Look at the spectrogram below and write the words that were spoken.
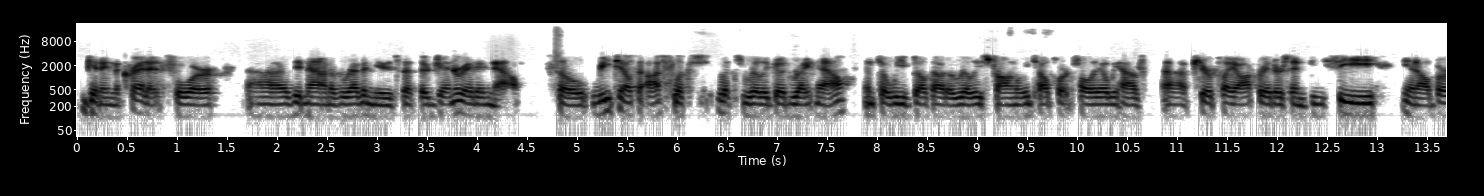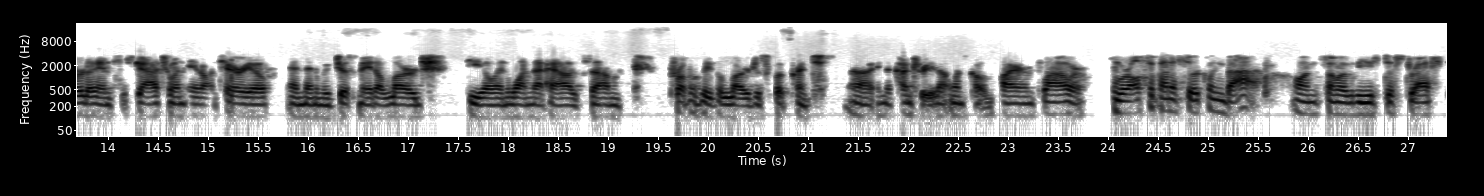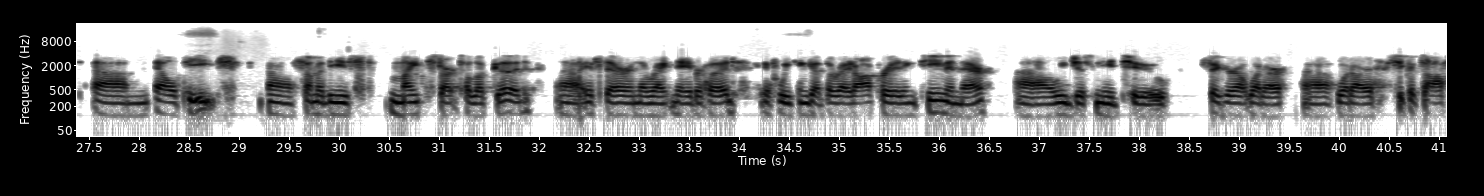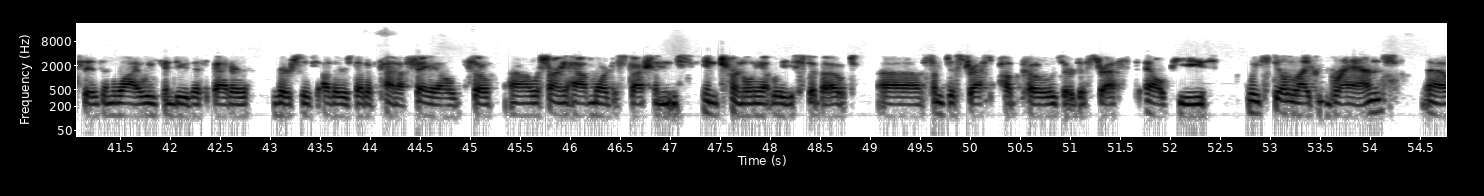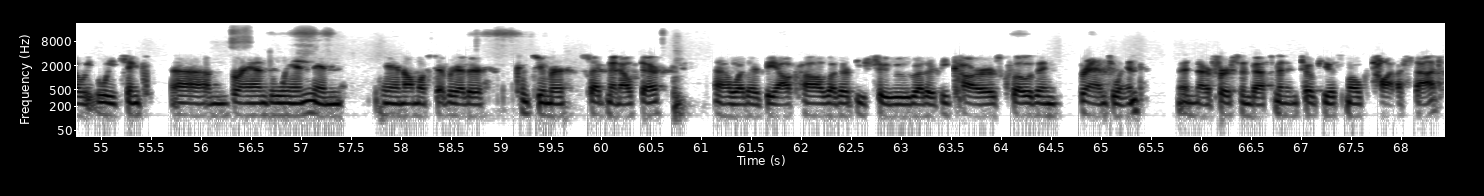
getting the credit for uh, the amount of revenues that they're generating now. So retail to us looks looks really good right now, and so we've built out a really strong retail portfolio. We have uh, pure play operators in BC, in Alberta, in Saskatchewan, in Ontario, and then we've just made a large deal in one that has um, probably the largest footprint uh, in the country. That one's called Fire and Flower. We're also kind of circling back on some of these distressed um, LPs. Uh, some of these might start to look good uh, if they're in the right neighborhood. If we can get the right operating team in there, uh, we just need to figure out what our uh, what our secret sauce is and why we can do this better versus others that have kind of failed. So uh, we're starting to have more discussions internally, at least, about uh, some distressed pubcos or distressed LPs. We still like brands. We, we think um, brands win in in almost every other consumer segment out there. Uh, whether it be alcohol, whether it be food, whether it be cars, clothing, brands win and our first investment in Tokyo Smoke taught us that.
